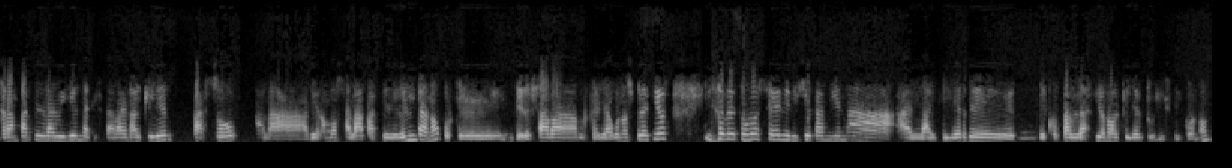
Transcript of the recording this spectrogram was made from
gran parte de la vivienda que estaba en alquiler pasó a la, digamos, a la parte de venta, ¿no? Porque interesaba porque había buenos precios y sobre todo se dirigió también al alquiler de, corta duración o alquiler turístico. ¿no?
